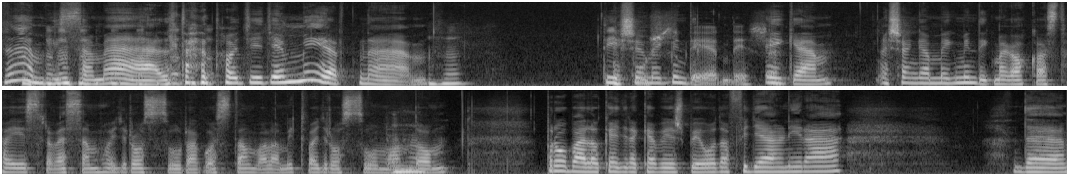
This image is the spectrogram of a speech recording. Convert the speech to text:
nem hiszem el, tehát hogy így én miért nem? Uh-huh. Típus és én még mindig, kérdése. Igen, és engem még mindig megakaszt, ha észreveszem, hogy rosszul ragoztam valamit, vagy rosszul mondom. Uh-huh. Próbálok egyre kevésbé odafigyelni rá, de...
